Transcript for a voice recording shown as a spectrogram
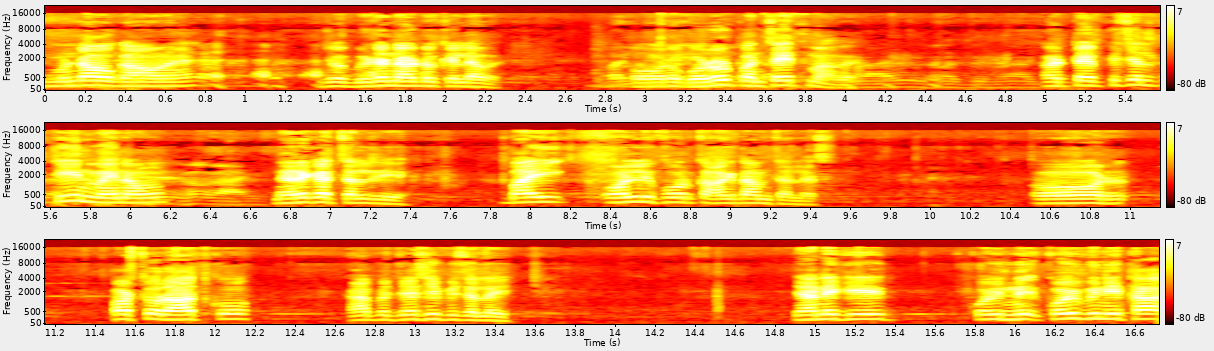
मुंडाओ गाँव है, जो बिडनाडो किला है, और घोड़ोड पंचायत में आवे। और पिछले तीन महीना हूँ, नरेगा चल रही है। बाई ओनली फॉर कागदाम चले और परसों रात को यहाँ पे जैसी भी चलाई। यानी कि कोई नहीं, कोई भी नहीं था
